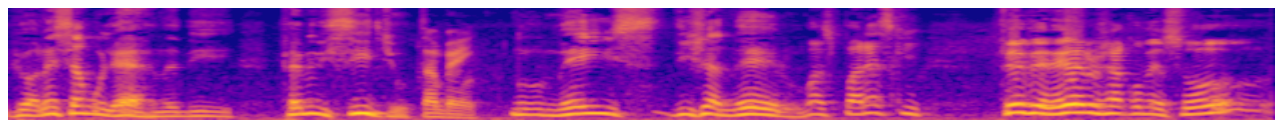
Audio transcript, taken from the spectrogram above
violência à mulher, né, de feminicídio. Também. No mês de janeiro. Mas parece que fevereiro já começou.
